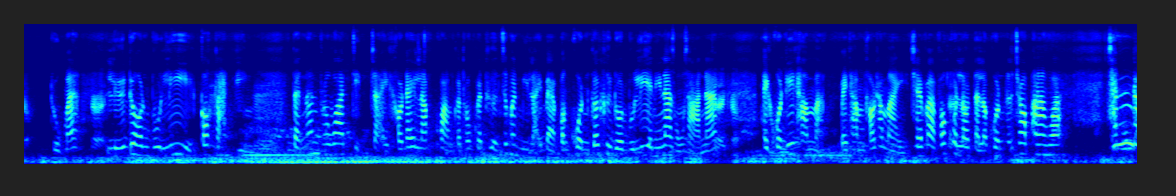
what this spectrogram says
ครับ ถูกไหมใช่หรือโดนบูลลี่ก็กราดยิงอืมแต่นั่นเพราะว่าจิตใจเขาได้รับความกระทบกระเทือน ซึ่งมันมีหลายแบบบางคนก็คือโดนบูลลี่อันนี้น่าสงสารนะใช่ครับไอคนที่ทำอะ ไปทำเขาทำไม ใช่ป่ะเพราะคนเราแต่ละคนชอบอ้างว่า ฉันโด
